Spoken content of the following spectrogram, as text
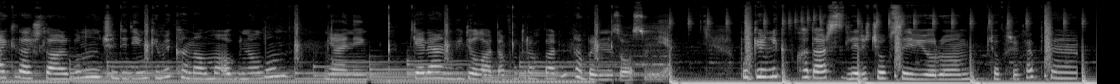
Arkadaşlar bunun için dediğim gibi kanalıma abone olun. Yani gelen videolardan, fotoğraflardan haberiniz olsun diye. Bugünlük bu kadar. Sizleri çok seviyorum. Çok çok öptüm.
